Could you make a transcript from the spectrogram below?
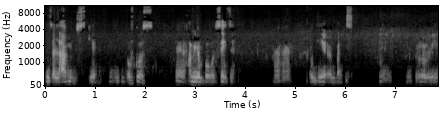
the language skill. And of course, uh, having a both is uh, ideal, but uh, probably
